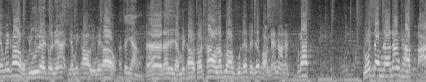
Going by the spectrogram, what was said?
ยังไม่เข้าผมรู้เลยตัวเนี้ยยังไม่เข้ายังไม่เข้า น่าจะยัง อ่า น่าจะยังไม่เข้า ถ้าเข้ารับรองคุณได้เป็นเจ้าของแน่นอนนะครับ รถดำนานั่งขับไปะ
